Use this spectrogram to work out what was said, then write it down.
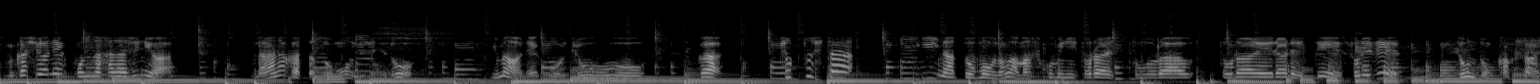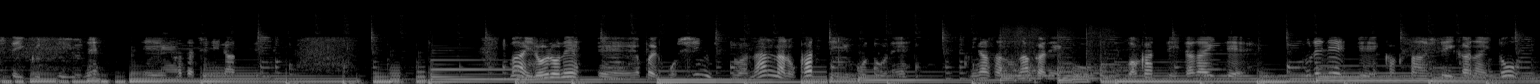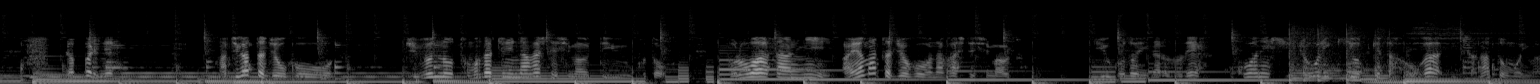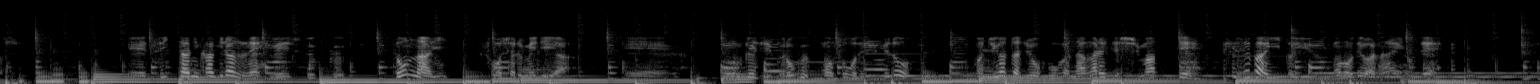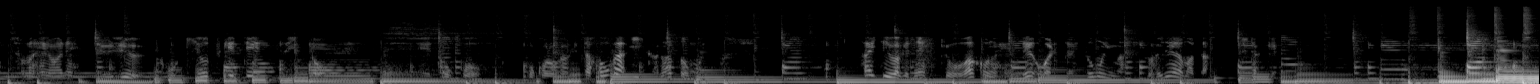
昔はね、こんな話にはならなかったと思うんですけど、今はね、こう情報がちょっとしたいいなと思うのがマスコミに捉え捉捉えられてそれでどんどん拡散していくっていうね、えー、形になっているまあいろいろね、えー、やっぱりこう真実は何なのかっていうことをね皆さんの中でこう分かっていただいてそれで、えー、拡散していかないとやっぱりね間違った情報を自分の友達に流してしまうっていうフォロワーさんに誤った情報を流してしまうということになるのでここはね非常に気をつけた方がいいかなと思います、えー、Twitter に限らずね Facebook どんなソーシャルメディア、えー、ホームページブログもそうですけど間違った情報が流れてしまって消せばいいというものではないのでその辺はね重々気をつけて、心がけた方がいいかなと思います。はい、というわけで、ね、今日はこの辺で終わりたいと思います。それではまた。したっけ？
